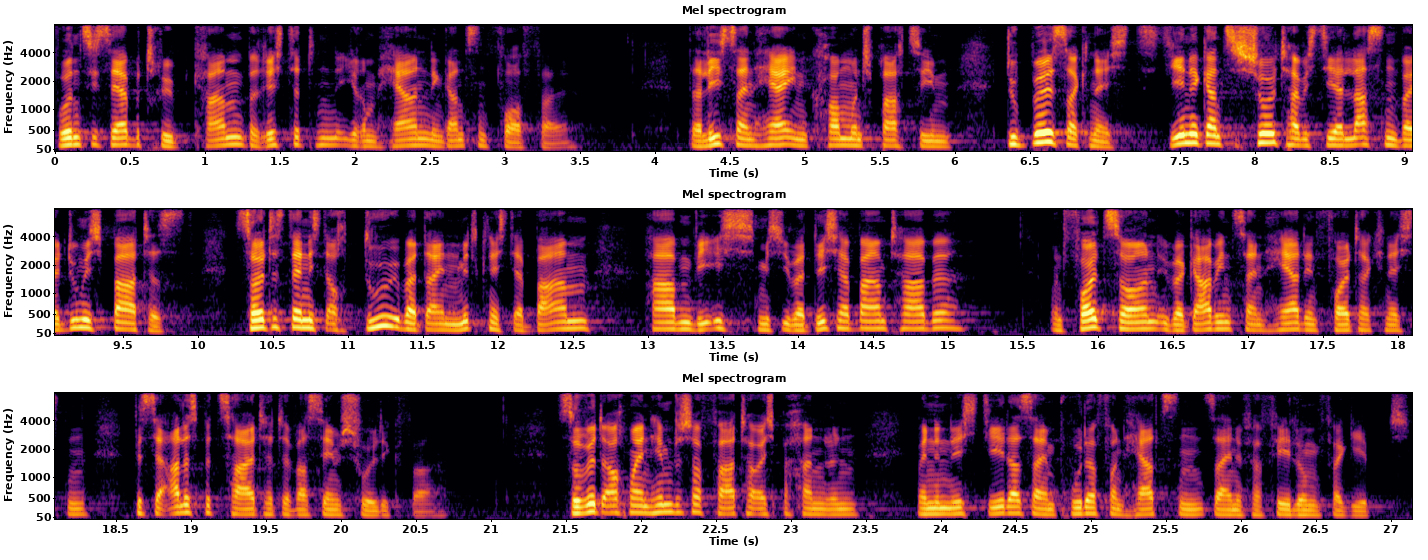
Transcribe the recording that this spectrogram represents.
wurden sie sehr betrübt, kamen, berichteten ihrem Herrn den ganzen Vorfall. Da ließ sein Herr ihn kommen und sprach zu ihm, du böser Knecht, jene ganze Schuld habe ich dir erlassen, weil du mich batest. Solltest denn nicht auch du über deinen Mitknecht erbarmen haben, wie ich mich über dich erbarmt habe? Und voll Zorn übergab ihn sein Herr den Folterknechten, bis er alles bezahlt hätte, was er ihm schuldig war. So wird auch mein himmlischer Vater euch behandeln, wenn ihr nicht jeder seinem Bruder von Herzen seine Verfehlungen vergibt.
